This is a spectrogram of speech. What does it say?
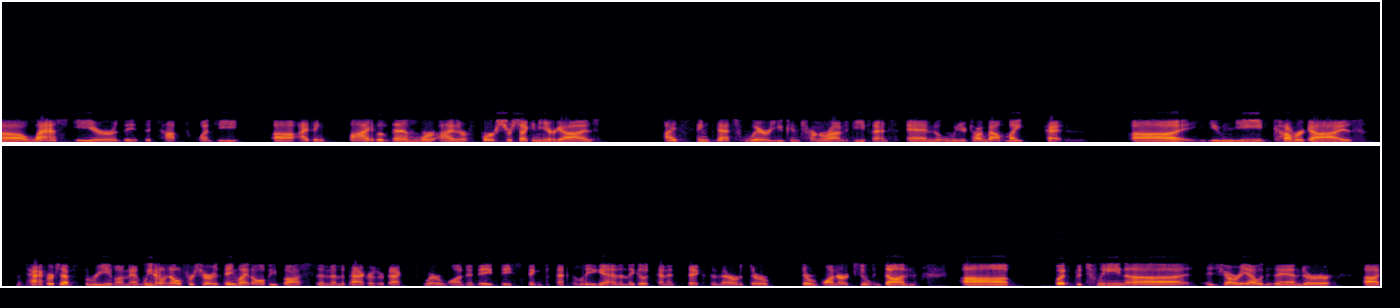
uh, last year the the top twenty, uh, I think five of them were either first or second year guys. I think that's where you can turn around a defense. And when you're talking about Mike Pettine, uh, you need cover guys. The Packers have three of them, and we don't know for sure. They might all be busts, and then the Packers are back to square one, and they they stink defensively again, and they go ten and six, and they're they're they're one or two and done. Uh, but between uh, Jaire Alexander, uh,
